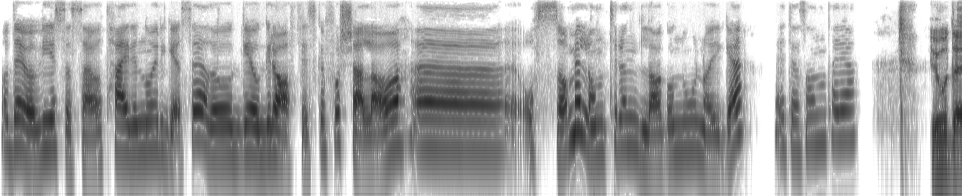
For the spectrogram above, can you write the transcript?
Og det viser seg at her i Norge så er det jo geografiske forskjeller òg, eh, også mellom Trøndelag og Nord-Norge. Er ikke sånn, Terje? Jo, det,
